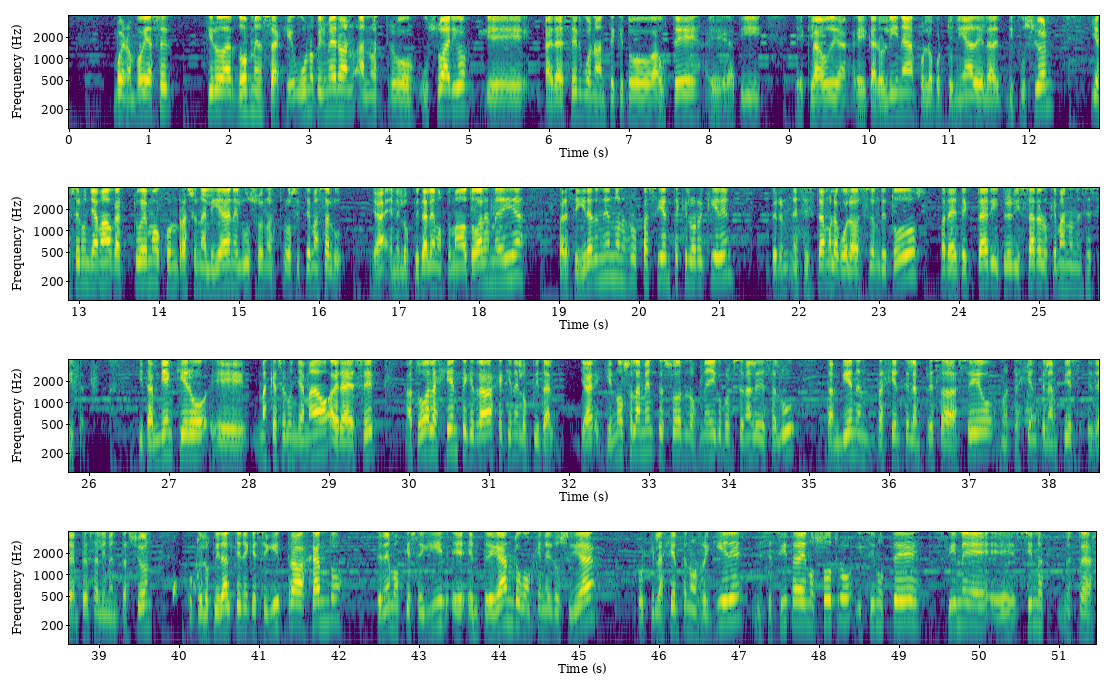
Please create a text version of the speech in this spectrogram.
Bueno, voy a hacer quiero dar dos mensajes. Uno primero a, nuestros usuarios, eh, agradecer, bueno, antes que todo a usted, eh, a ti, eh, Claudia, Carolina, por la oportunidad de la difusión y hacer un llamado que actuemos con racionalidad en el uso de nuestro sistema de salud. ¿ya? En el hospital hemos tomado todas las medidas para seguir atendiendo a nuestros pacientes que lo requieren, pero necesitamos la colaboración de todos para detectar y priorizar a los que más nos necesitan. Y también quiero, eh, más que hacer un llamado, agradecer a toda la gente que trabaja aquí en el hospital, ya que no solamente son los médicos profesionales de salud, también nuestra gente de la empresa de aseo, nuestra gente de la empresa de, alimentación, porque el hospital tiene que seguir trabajando, tenemos que seguir eh, entregando con generosidad, porque la gente nos requiere, necesita de nosotros y sin ustedes, sin, eh, sin, nuestra,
